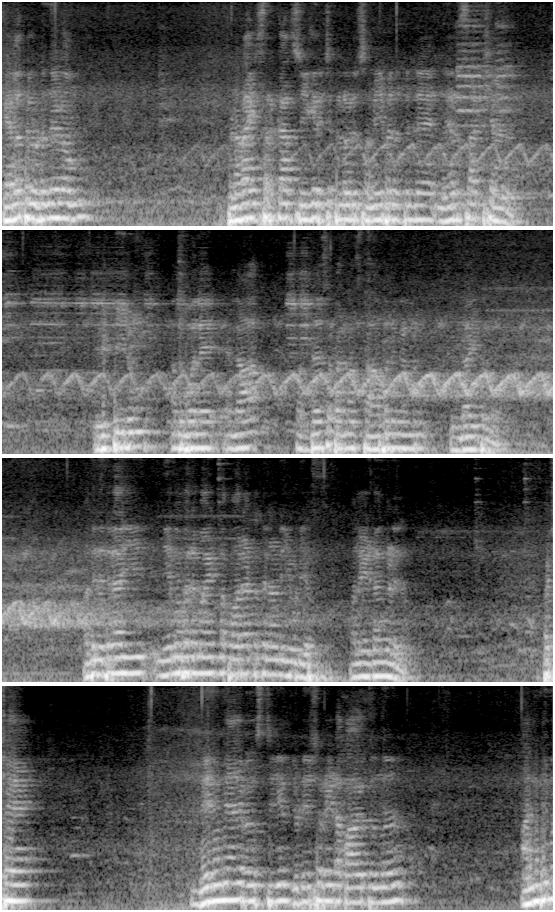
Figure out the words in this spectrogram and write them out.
കേരളത്തിലുടനീളം പിണറായി സർക്കാർ സ്വീകരിച്ചിട്ടുള്ള ഒരു സമീപനത്തിന്റെ നേർസാക്ഷ്യമാണ് ഇരിട്ടിയിലും അതുപോലെ എല്ലാ തദ്ദേശ ഭരണ സ്ഥാപനങ്ങളിലും ഉണ്ടായിട്ടുള്ളത്. അതിനെതിരായി നിയമപരമായിട്ടുള്ള പോരാട്ടത്തിലാണ് യു ഡി എഫ് പലയിടങ്ങളിലും പക്ഷേ നീതിന്യായ വ്യവസ്ഥയിൽ ജുഡീഷ്യറിയുടെ ഭാഗത്തുനിന്ന് അന്തിമ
